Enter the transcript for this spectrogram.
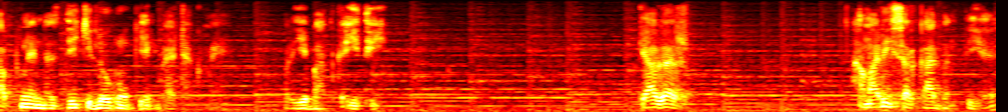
अपने नजदीकी लोगों की एक बैठक में और ये बात कही थी कि अगर हमारी सरकार बनती है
